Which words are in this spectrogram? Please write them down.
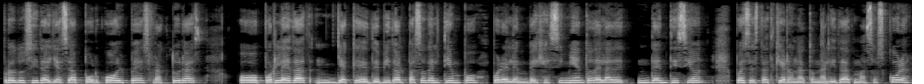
producida ya sea por golpes, fracturas o por la edad, ya que debido al paso del tiempo, por el envejecimiento de la dentición, pues esta adquiere una tonalidad más oscura.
